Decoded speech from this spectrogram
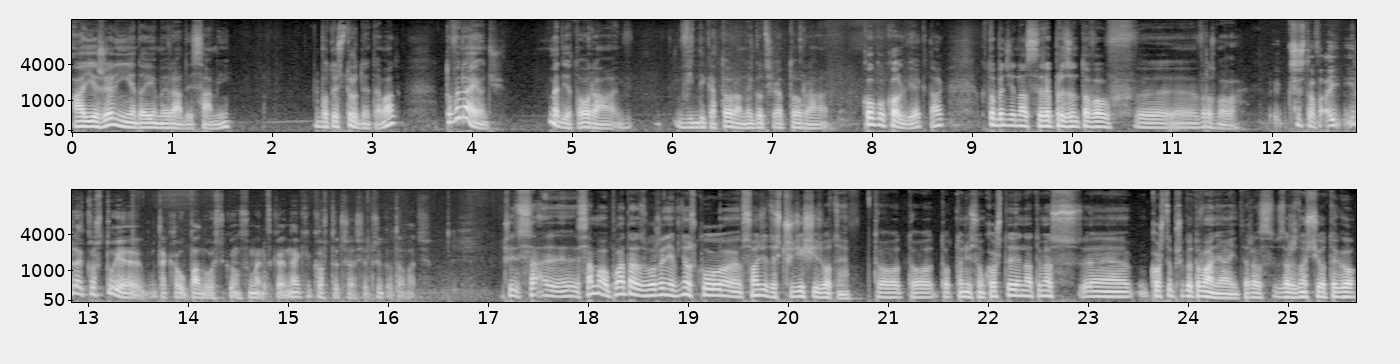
A jeżeli nie dajemy rady sami, bo to jest trudny temat, to wynająć mediatora, windykatora, negocjatora, kogokolwiek, tak? Kto będzie nas reprezentował w, w rozmowach. Krzysztof, a ile kosztuje taka upadłość konsumencka? Na jakie koszty trzeba się przygotować? Czyli sa, e, sama opłata, złożenie wniosku w sądzie to jest 30 zł. To, to, to, to nie są koszty, natomiast e, koszty przygotowania i teraz w zależności od tego,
